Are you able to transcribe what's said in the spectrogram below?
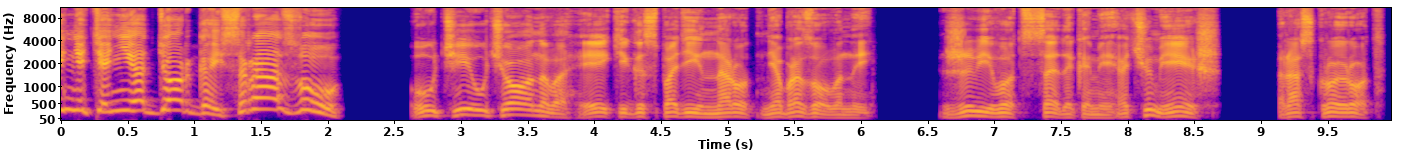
Ты не тяни, а дергай сразу!» «Учи ученого, эки господин, народ необразованный. Живи вот с эдаками, очумеешь. Раскрой рот».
